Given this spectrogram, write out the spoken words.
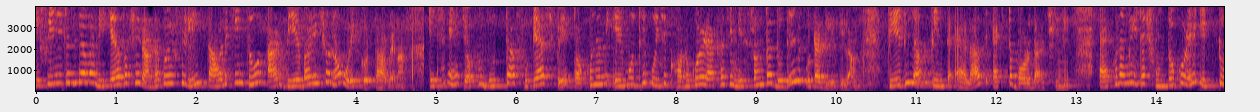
এই ফিরনিটা যদি আমরা নিজেরা বাসায় রান্না করে ফেলি, তাহলে কিন্তু আর বিয়ে বাড়ির জন্য ওয়েট করতে হবে না। এখানে যখন দুধটা ফুটে আসবে, তখন আমি এর মধ্যে ওই যে ঘন করে রাখা যে মিশ্রণটা দুধের, ওটা দিয়ে দিলাম। দিয়ে দিলাম তিনটা এলাচ, একটা বড় দারচিনি। এখন আমি এটা সুন্দর করে একটু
